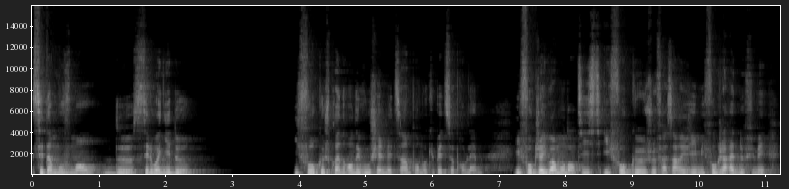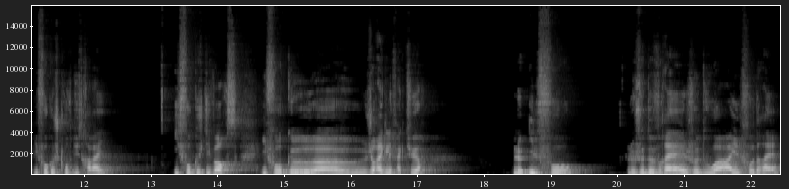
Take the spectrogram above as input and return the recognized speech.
C'est un mouvement de s'éloigner d'eux. Il faut que je prenne rendez-vous chez le médecin pour m'occuper de ce problème. Il faut que j'aille voir mon dentiste. Il faut que je fasse un régime. Il faut que j'arrête de fumer. Il faut que je trouve du travail. Il faut que je divorce. Il faut que euh, je règle les factures. Le il faut, le je devrais, je dois, il faudrait,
